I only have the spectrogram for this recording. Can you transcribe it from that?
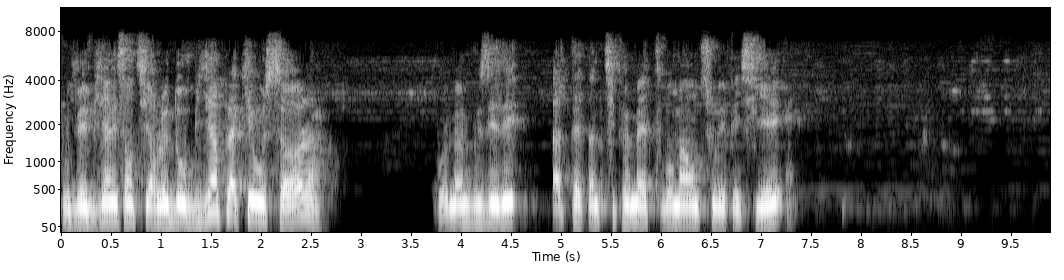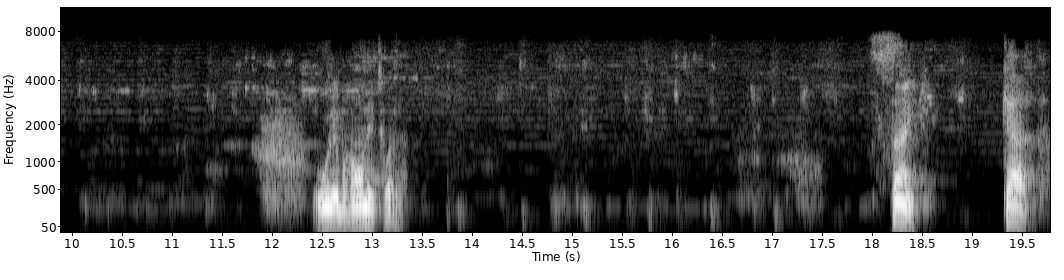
Vous devez bien les sentir. Le dos bien plaqué au sol. Vous pouvez même vous aider à tête un petit peu mettre vos mains en dessous les fessiers. Ou les bras en étoile. 5, 4,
